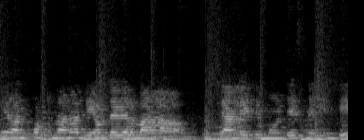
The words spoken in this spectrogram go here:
నేను అనుకుంటున్నాను ఆ దేవుడి దగ్గర మా ఛానల్ అయితే మోనిటైజేషన్ అయ్యింది.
